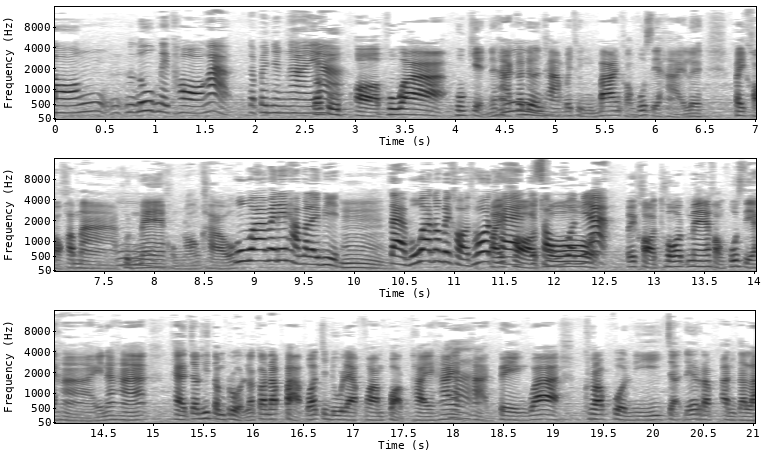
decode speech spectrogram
น้องลูกในท้องอะ จะเป็นยังไงก็อะ คือเอ่อผู้ว่าภูเก็ตนะฮะอืม ก็เดินทางไปถึงบ้านของผู้เสียหายเลย ไปขอขมาอืมคุณแม่ของน้องเขาผู้ว่าไม่ได้ทำอะไรผิด อืม แต่ผู้ว่าต้องไปขอโทษไปแทนขอไอ้โทสองคนษเนี้ย ไปขอโทษแม่ของผู้เสียหายนะฮะ แทนเจ้าหน้าที่ตำรวจแล้วก็รับปากว่าจะดูแลความปลอดภัยให้ค่ะ หากเกรงว่าครอบครัวนี้จะได้รับอันตร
